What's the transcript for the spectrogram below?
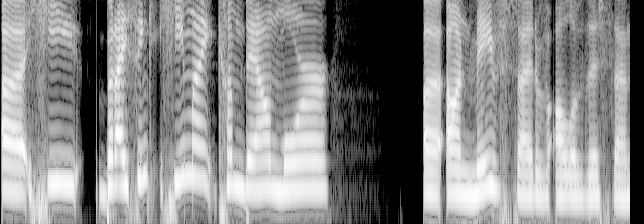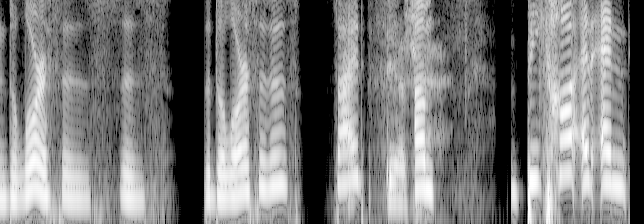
uh he but I think he might come down more uh on Maeve's side of all of this than Dolores's is the Dolores's side. Yes. Um because and, and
